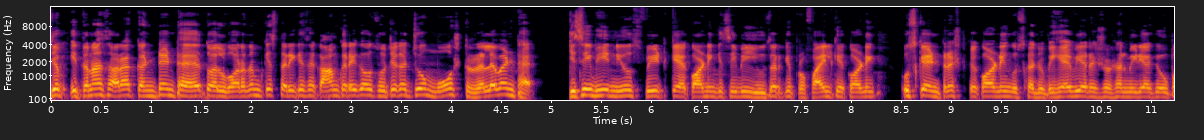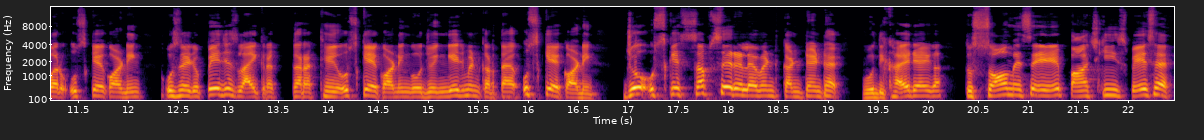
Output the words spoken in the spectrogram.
जब इतना सारा कंटेंट है तो एल्गोरिदम किस तरीके से काम करेगा वो सोचेगा जो मोस्ट रेलेवेंट है। किसी भी न्यूज़ फ़ीड के अकॉर्डिंग किसी भी यूज़र के प्रोफ़ाइल के अकॉर्डिंग उसके इंटरेस्ट के अकॉर्डिंग उसका जो बिहेवियर है सोशल मीडिया के ऊपर उसके अकॉर्डिंग उसने जो पेजेस लाइक रख, कर रखे हैं उसके अकॉर्डिंग वो जो एंगेजमेंट करता है उसके अकॉर्डिंग जो उसके सबसे रिलेवेंट कंटेंट है, वो दिखाया जाएगा। तो सौ में से पाँच की स्पेस है,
